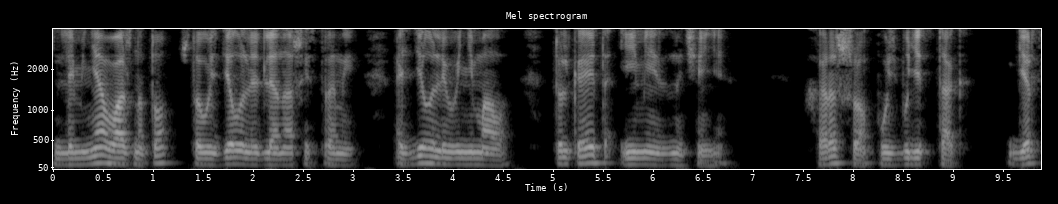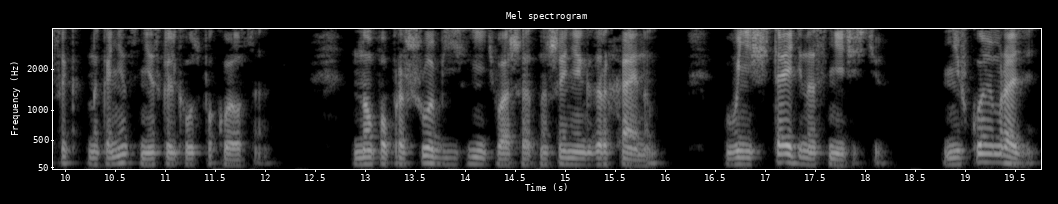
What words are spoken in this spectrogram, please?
Для меня важно то, что вы сделали для нашей страны, а сделали вы немало. Только это и имеет значение. Хорошо, пусть будет так. Герцог, наконец, несколько успокоился. Но попрошу объяснить ваше отношение к Зархайнам. Вы не считаете нас нечистью? Ни в коем разе,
